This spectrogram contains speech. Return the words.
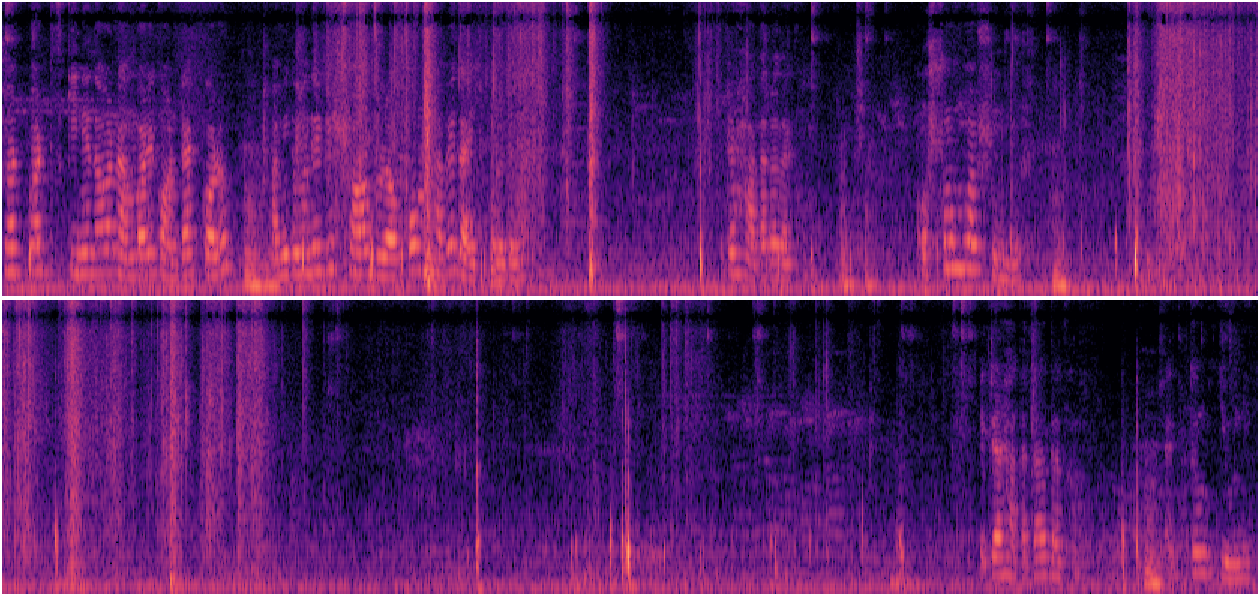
ঝটপট স্ক্রিনে দেওয়া নাম্বারে কন্ট্যাক্ট করো। আমি তোমাদেরকে সব রকম ভাবে গাইড করে দেবো। এটার হাতাটা দেখো। আচ্ছা। অসম্ভব সুন্দর। এটার হাতাটাও দেখো। একদম ইউনিক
